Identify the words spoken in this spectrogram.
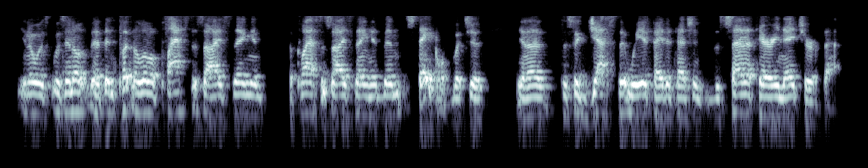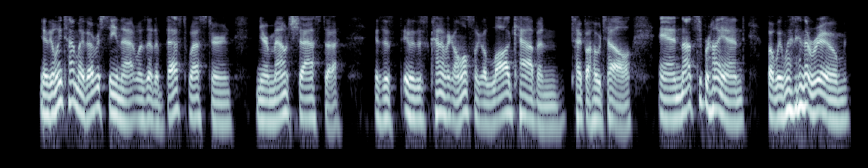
you know was was in a had been put in a little plasticized thing, and the plasticized thing had been stapled, which uh, you know to suggest that we had paid attention to the sanitary nature of that. Yeah, the only time I've ever seen that was at a Best Western near Mount Shasta. Is this? It was this kind of like almost like a log cabin type of hotel, and not super high end. But we went in the room,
